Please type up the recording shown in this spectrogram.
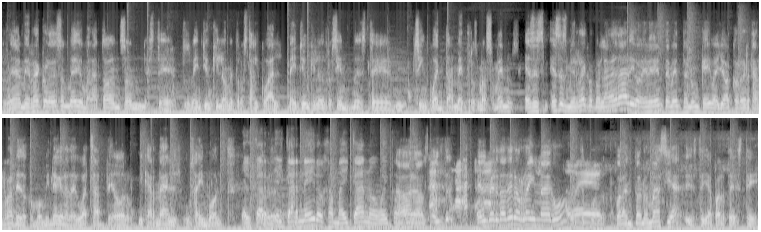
Pues mira, mi récord es un medio maratón, son este, pues 21 kilómetros tal cual. 21 kilómetros, 100, este, 50 metros más o menos. Ese es, ese es mi récord, pero la verdad, digo, evidentemente nunca iba yo a correr tan rápido como mi negra de WhatsApp de oro, mi carnal Usain Bolt. El, car- el carneiro jamaicano, güey. ¿cómo No, no, el, el verdadero rey mago, ver. por, por antonomasia, este, y aparte, este,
